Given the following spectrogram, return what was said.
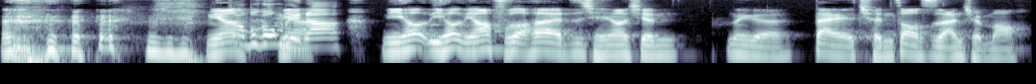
你要这样不公平啊！你以后以后你要辅导太太之前，要先那个戴全罩式安全帽。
